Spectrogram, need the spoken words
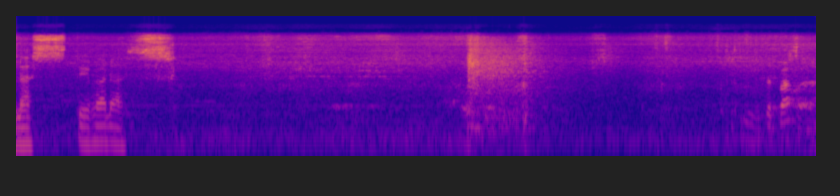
Las tiradas. Pa? Wala.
